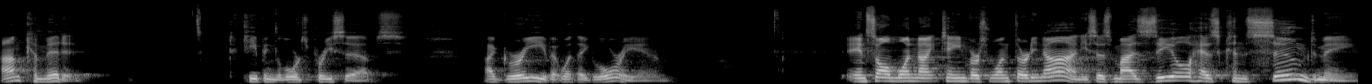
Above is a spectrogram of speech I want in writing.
I'm committed to keeping the Lord's precepts. I grieve at what they glory in. In Psalm 119, verse 139, he says, My zeal has consumed me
